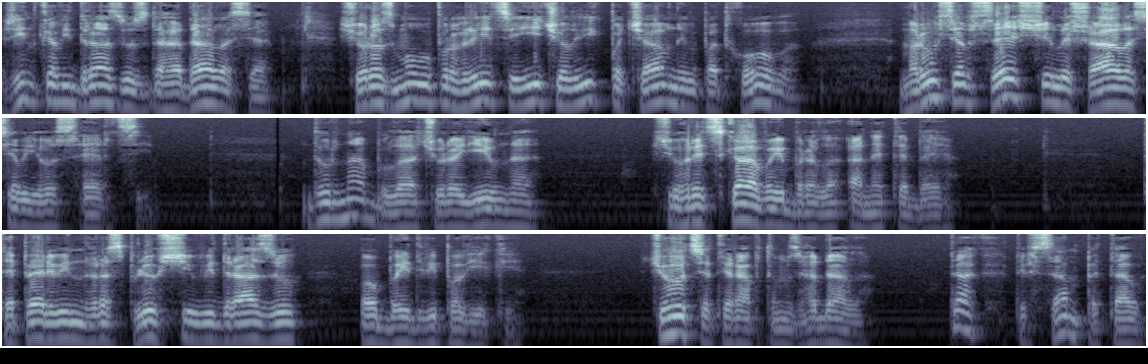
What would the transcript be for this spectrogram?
Жінка відразу здогадалася, що розмову про Гриця її чоловік почав не випадково. Маруся все ще лишалася в його серці. Дурна була чураївна, що Грицька вибрала, а не тебе. Тепер він розплющив відразу обидві повіки. Чого це ти раптом згадала? Так, ти ж сам питав,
